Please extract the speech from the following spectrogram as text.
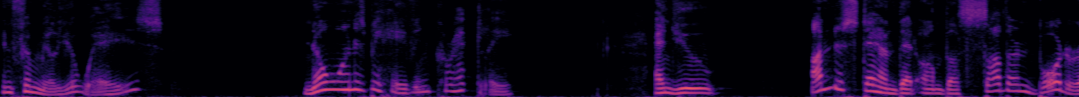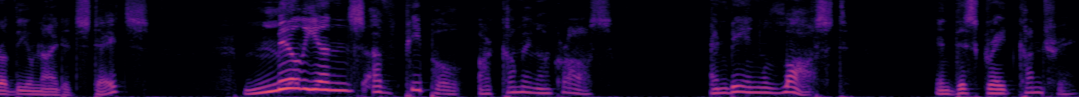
in familiar ways. No one is behaving correctly. And you understand that on the southern border of the United States, millions of people are coming across and being lost in this great country.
